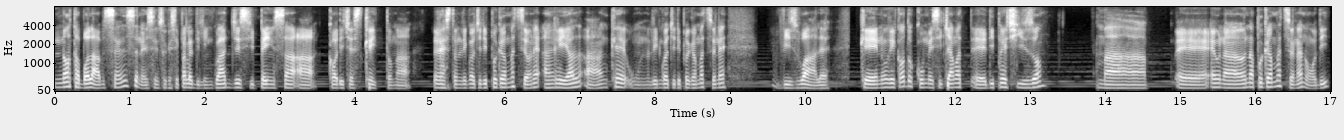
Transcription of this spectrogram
notable absence, nel senso che si parla di linguaggi, si pensa a codice scritto, ma resta un linguaggio di programmazione. Unreal ha anche un linguaggio di programmazione visuale, che non ricordo come si chiama eh, di preciso, ma eh, è una, una programmazione a nodi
